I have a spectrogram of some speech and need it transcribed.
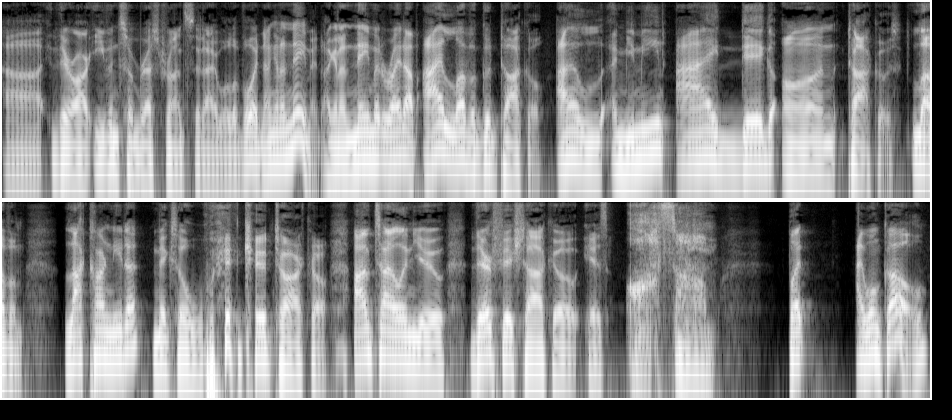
Uh, there are even some restaurants that I will avoid. And I'm going to name it. I'm going to name it right up. I love a good taco. I, you mean I dig on tacos. Love them. La Carnita makes a wicked taco. I'm telling you, their fish taco is awesome. But I won't go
